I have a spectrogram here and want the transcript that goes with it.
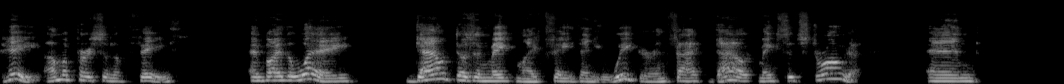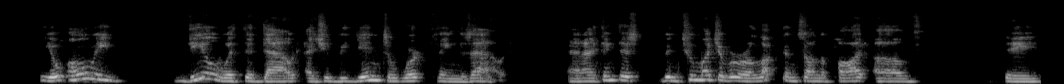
hey, I'm a person of faith. And by the way, doubt doesn't make my faith any weaker. In fact, doubt makes it stronger. And you only deal with the doubt as you begin to work things out. And I think there's been too much of a reluctance on the part of the,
